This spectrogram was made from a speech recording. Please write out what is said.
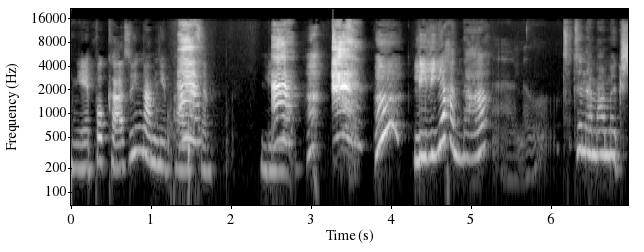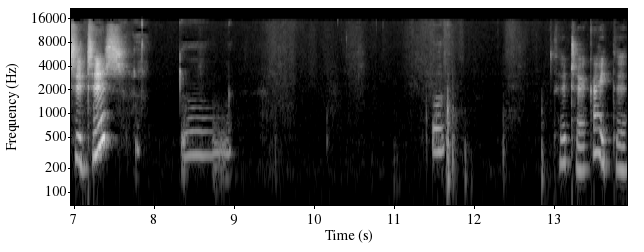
Nie pokazuj na mnie palcem. Lilia. Liliana? Co ty na mamę krzyczysz? Ty czekaj, ty.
